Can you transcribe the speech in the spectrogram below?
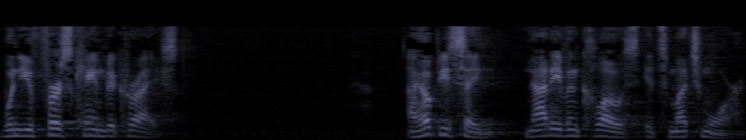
when you first came to Christ? I hope you say, not even close, it's much more.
